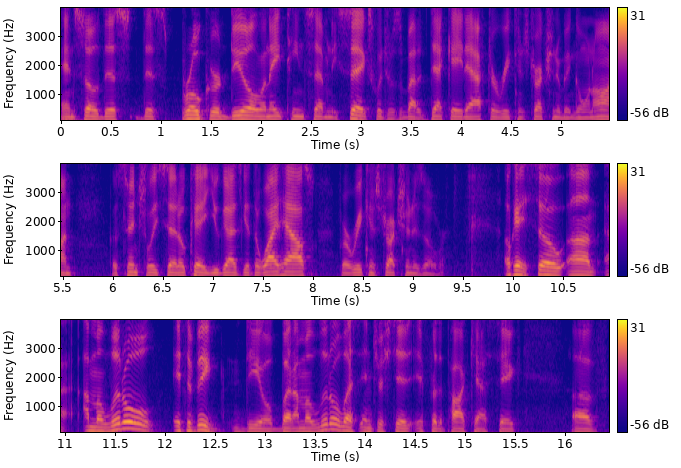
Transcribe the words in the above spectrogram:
And so this this brokered deal in 1876, which was about a decade after Reconstruction had been going on, essentially said, "Okay, you guys get the White House, but Reconstruction is over." Okay, so um, I'm a little. It's a big deal, but I'm a little less interested, if for the podcast's sake, of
